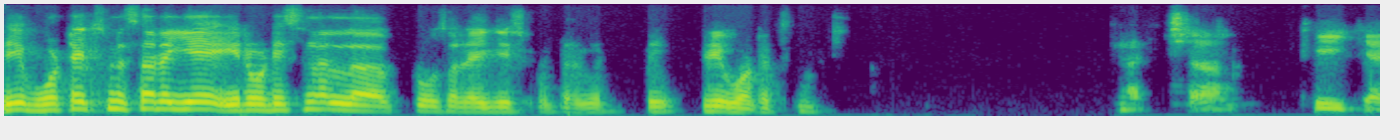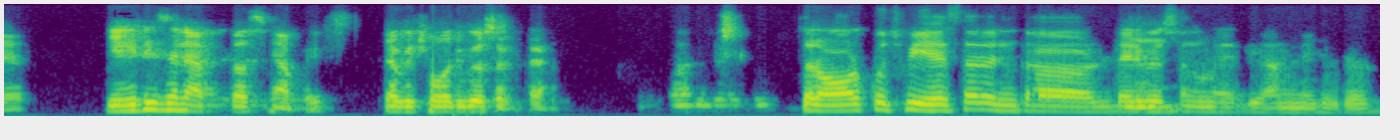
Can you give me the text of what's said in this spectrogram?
फ्री वॉटेक्स में सर ये इरोटेशनल फ्लो होता है फ्री वॉटेक्स में। अच्छा ठीक है। यही रीजन है आपके पास यहाँ पे। या कुछ और भी हो सकता है? सर और कुछ भी है सर इनका डेरिवेशन में ध्यान नहीं कर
